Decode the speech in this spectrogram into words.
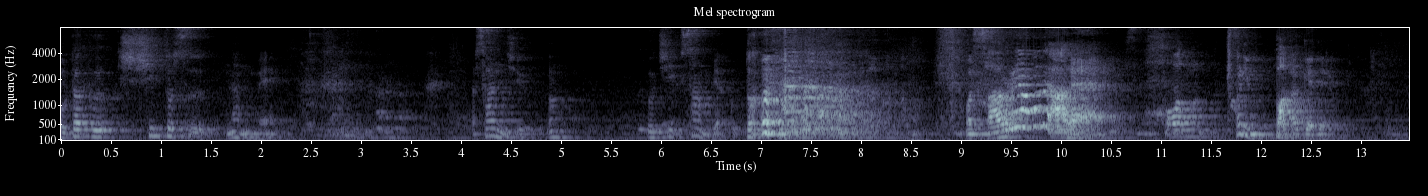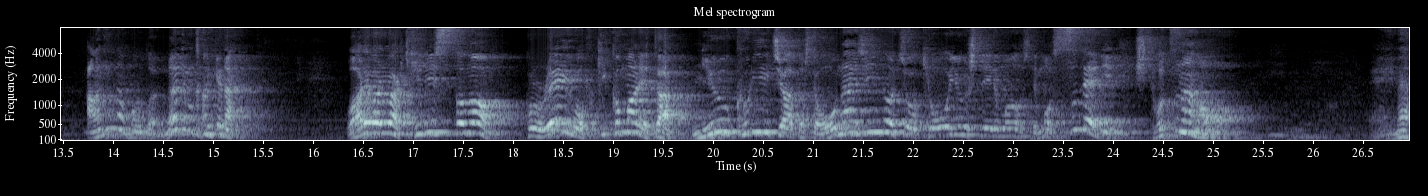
お宅信徒数何名 ?30、うん、うち300と 猿山だあれ。本当にバカげてる。あんなものとは何も関係ない。我々はキリストのこの霊を吹き込まれたニュークリーチャーとして同じ命を共有しているものとしてもうすでに一つなの。えいめ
